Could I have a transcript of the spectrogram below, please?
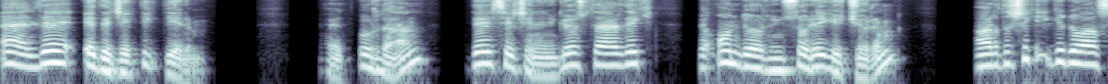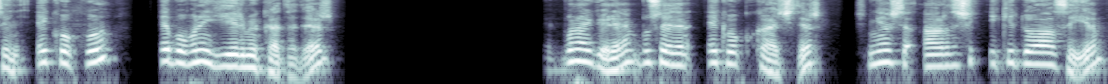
elde edecektik diyelim. Evet buradan D seçeneğini gösterdik ve 14. soruya geçiyorum. Ardışık iki doğal sayının ekoku EBOB'un 20 katıdır. Buna göre bu sayıların ekoku kaçtır? Şimdi gençler ardışık iki doğal sayı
